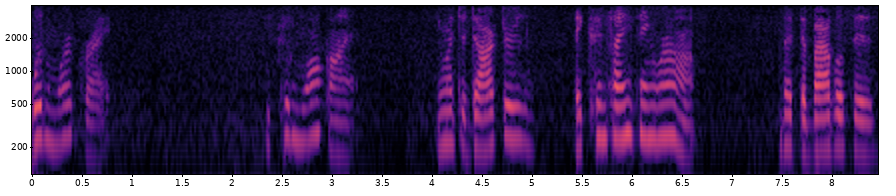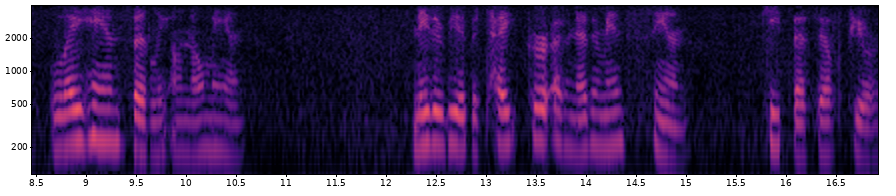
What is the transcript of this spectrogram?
wouldn't work right. You couldn't walk on it. You went to doctors, they couldn't find anything wrong. But the Bible says, lay hands suddenly on no man. Neither be a partaker of another man's sin. Keep thyself pure.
